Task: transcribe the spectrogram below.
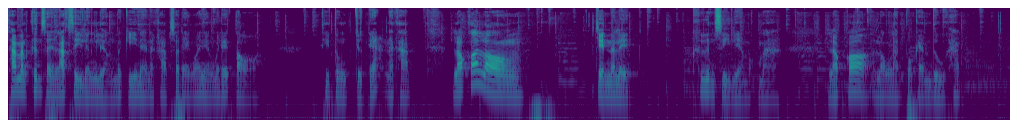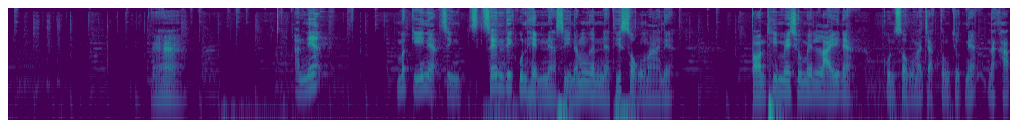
ถ้ามันขึ้นสัญลักษณ์สีเหลืองๆเมื่อกี้เนี่ยนะครับ แสดงว่ายังไม่ได้ต่อที่ตรงจุดเนี้ยนะครับ เราก็ลอง generate ลื่นสี่เหลี่ยมออกมา แล้วก็ลองรันโปรแกรมดูครับอ่าอันเนี้ยเมื่อกี้เนี่ยสิ่งเส้นที่คุณเห็นเนี่ยสีน้ำเงินเนี่ยที่ส่งมาเนี่ยตอนที่ measurement light เนี่ยคุณส่งมาจากตรงจุดเนี้ยนะครับ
